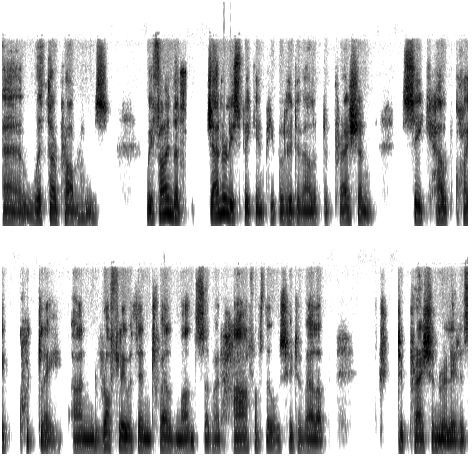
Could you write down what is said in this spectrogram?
uh, with their problems. We found that generally speaking, people who develop depression seek help quite quickly, and roughly within 12 months, about half of those who develop depression related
